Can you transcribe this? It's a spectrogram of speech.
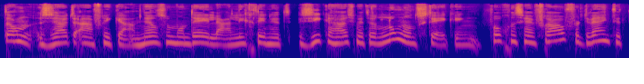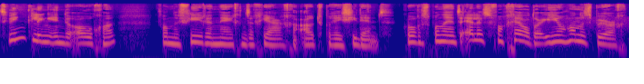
Dan Zuid-Afrika. Nelson Mandela ligt in het ziekenhuis met een longontsteking. Volgens zijn vrouw verdwijnt de twinkeling in de ogen... van de 94-jarige oud-president. Correspondent Alice van Gelder in Johannesburg.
